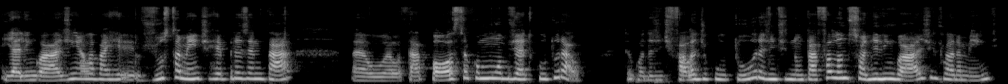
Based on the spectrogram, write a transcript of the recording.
E a linguagem ela vai justamente representar, uh, ou ela está posta como um objeto cultural. Então, quando a gente fala de cultura, a gente não está falando só de linguagem, claramente,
